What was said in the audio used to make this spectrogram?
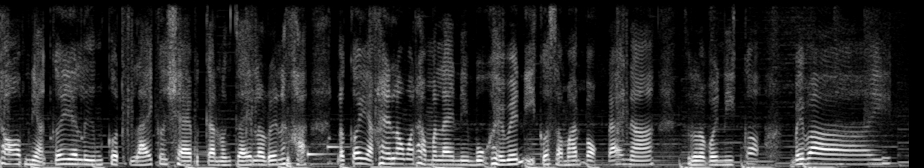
ชอบเนี่ยก็อย่าลืมกดไลค์กดแชร์เป็นกำลังใจเราด้วยนะคะ แล้วก็อยากให้เรามาทำอะไรในบูเคเว่นอีกก็สามารถบอกได้นะสำหรับวันนี้ก็บ๊ายบาย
